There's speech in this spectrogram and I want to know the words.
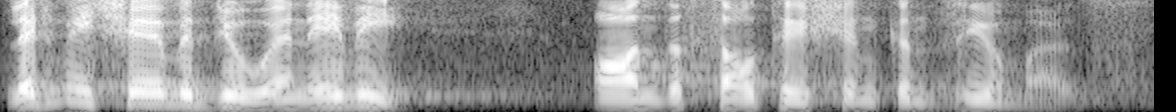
Let me share with you an AV on the South Asian consumers.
